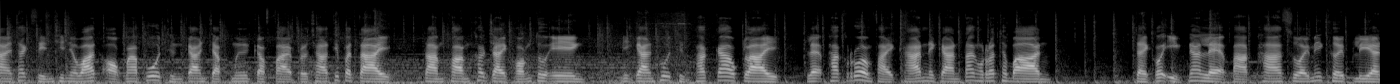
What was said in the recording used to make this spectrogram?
นายทักษิณชินวัตรออกมาพูดถึงการจับมือกับฝ่ายประชาธิปไตย ตามความเข้าใจของตัวเอง มีการพูดถึงพรรคก้าวไกล และพรรคร่วมฝ่ายค้านในการตั้งรัฐบาล แต่ก็อีกนั่นแหละปากพาซวยไม่เคยเปลี่ยน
